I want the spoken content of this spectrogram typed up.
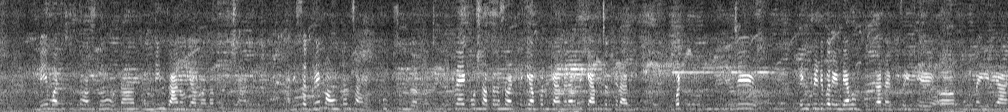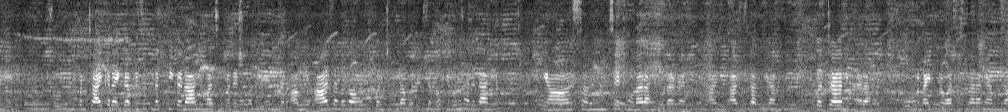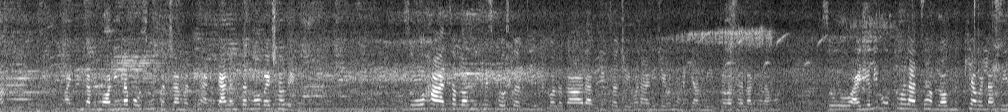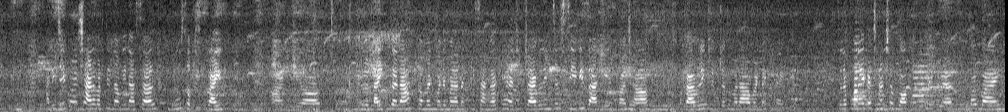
मेमध्ये सुद्धा स्नो होता. थंडी जाणवली आम्हाला खूप छान. हे सगळे माउंटन्स आहेत. खूप सुंदर. म्हणजे इकडे एक गोष्ट आपल्याला असं वाटतं की आपण कॅमेरामध्ये कॅप्चर करावी. बट जे इनक्रेडिबल इंडिया म्हणतो त्या टाईपचं इथे पूर्ण एरिया आहे. सो तुम्ही पण ट्राय करा. एकदा विजिट नक्की करा हिमाचल प्रदेशमध्ये. तर आम्ही आज आलेलो आहोत पंचकुलामध्ये. सगळं फिरून झालेलं आहे. सनसेट होणार आहे थोड्या वेळाने आणि आजच रात्री आम्ही कचाळा निघणार आहोत. ओव्हरनाईट प्रवास असणार आहे आमचा. आय थिंक आम्ही मॉर्निंगला पोहोचू कचऱ्यामध्ये आणि त्यानंतर मग वैष्णोदेवी. सो हा आजचा ब्लॉग मी इथेच क्लोज करते बिकॉज आता रात्रीचं जेवण आणि जेवण झालं की आम्ही प्रवासाला लागणार आहोत. सो आय रिअली होप तुम्हाला आजचा हा ब्लॉग नक्की आवडला असेल. आणि जे कोणी चॅनलवरती नवीन असाल डू सबस्क्राईब आणि uh, व्हिडिओ लाईक करा. कमेंटमध्ये मला नक्की सांगा की ह्या ज्या ट्रॅव्हलिंगच्या सिरीज आहेत माझ्या फॅमिली ट्रिपच्या तुम्हाला आवडल्या की नाही ते. चला पुन्हा एका छानशा ब्लॉगमध्ये भेटूयात. Bye bye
